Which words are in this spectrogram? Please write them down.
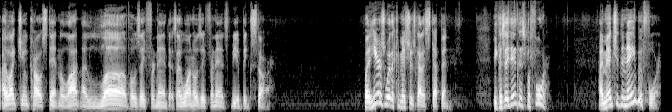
I like Giancarlo Stanton a lot, and I love Jose Fernandez. I want Jose Fernandez to be a big star. But here's where the commissioner's got to step in. Because they did this before. I mentioned the name before.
